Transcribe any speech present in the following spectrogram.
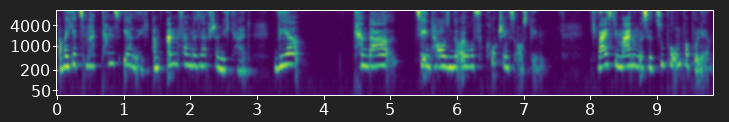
Aber jetzt mal ganz ehrlich, am Anfang der Selbstständigkeit, wer kann da Zehntausende Euro für Coachings ausgeben? Ich weiß, die Meinung ist jetzt super unpopulär.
